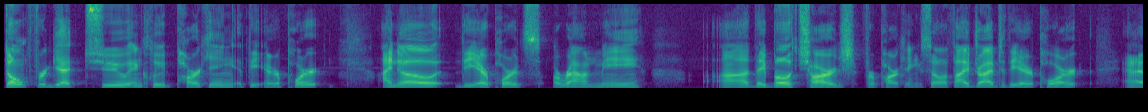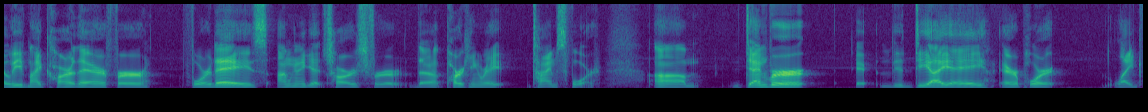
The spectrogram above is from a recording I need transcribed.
don't forget to include parking at the airport. I know the airports around me, uh, they both charge for parking. So if I drive to the airport and I leave my car there for four days, I'm going to get charged for the parking rate times four. Um, Denver the DIA airport like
